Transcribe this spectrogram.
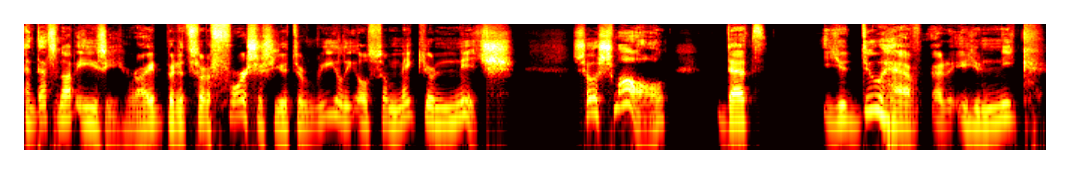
And that's not easy, right? But it sort of forces you to really also make your niche so small that you do have a unique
